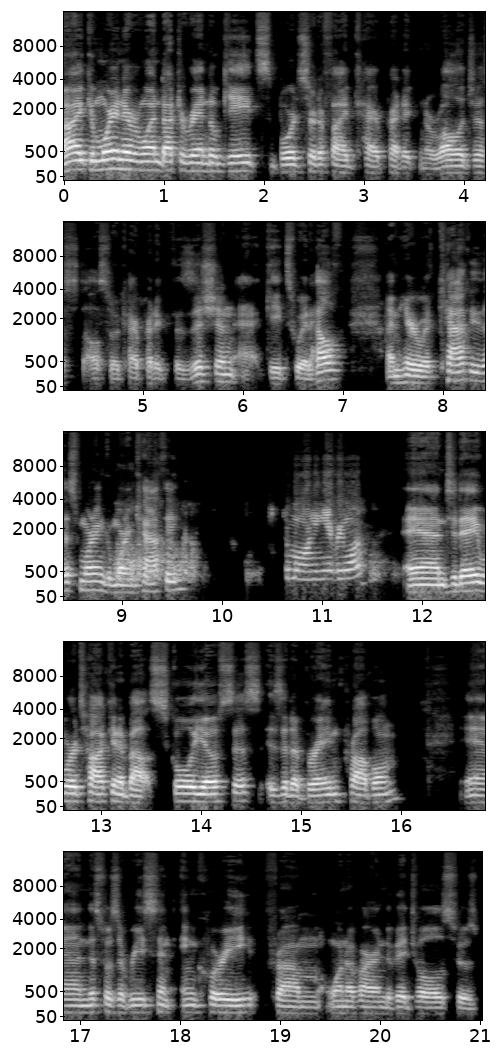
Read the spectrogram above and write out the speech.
All right, good morning, everyone. Dr. Randall Gates, board certified chiropractic neurologist, also a chiropractic physician at Gates Way to Health. I'm here with Kathy this morning. Good morning, Kathy. Good morning, everyone. And today we're talking about scoliosis. Is it a brain problem? And this was a recent inquiry from one of our individuals who was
